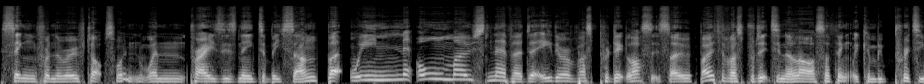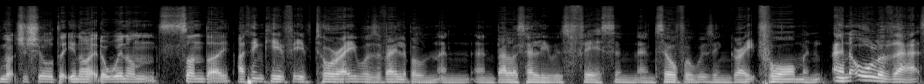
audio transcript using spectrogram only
sing from the rooftops when, when praises need to be sung. But we ne- almost never do either of us predict losses. So both of us predicting a loss, I think we can be pretty much assured that United will win on Sunday. I think if, if Toure was available and, and, and Balotelli was was fit and, and Silva was in great form and, and all of that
